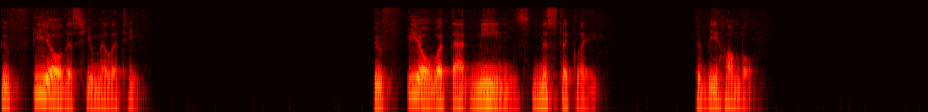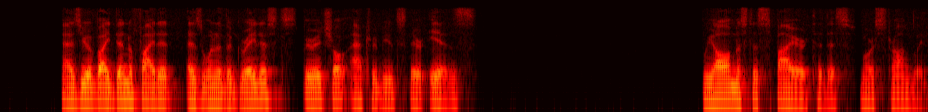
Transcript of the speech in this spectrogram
to feel this humility, to feel what that means mystically, to be humble. As you have identified it as one of the greatest spiritual attributes there is, we all must aspire to this more strongly.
